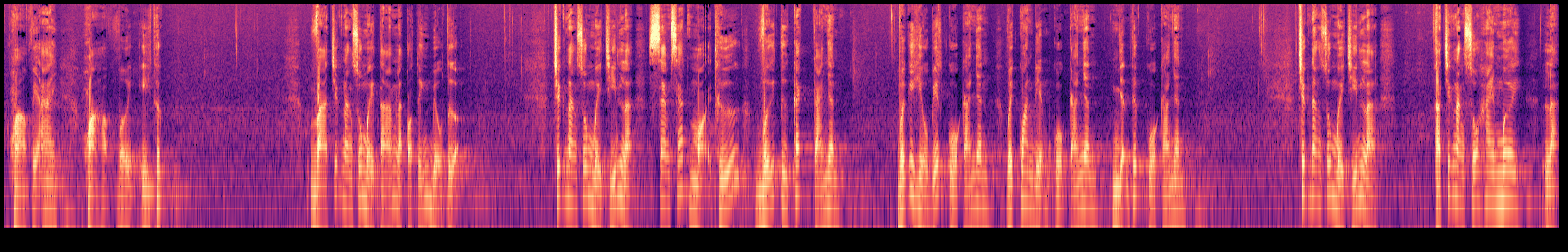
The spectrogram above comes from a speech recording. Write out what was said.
Hòa hợp với ai? Hòa hợp với ý thức. Và chức năng số 18 là có tính biểu tượng. Chức năng số 19 là xem xét mọi thứ với tư cách cá nhân với cái hiểu biết của cá nhân, với quan điểm của cá nhân, nhận thức của cá nhân. Chức năng số 19 là à, chức năng số 20 là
